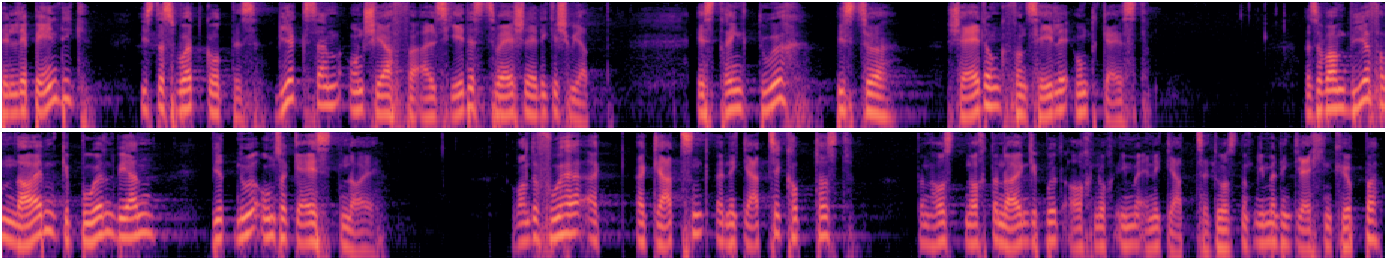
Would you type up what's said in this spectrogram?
Denn lebendig ist das Wort Gottes, wirksam und schärfer als jedes zweischneidige Schwert. Es dringt durch bis zur Scheidung von Seele und Geist also wenn wir vom Neuen geboren werden, wird nur unser Geist neu. Wenn du vorher eine, Glatze gehabt hast, dann hast du nach der neuen Geburt auch noch immer eine Glatze. Du hast noch immer den gleichen Körper,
